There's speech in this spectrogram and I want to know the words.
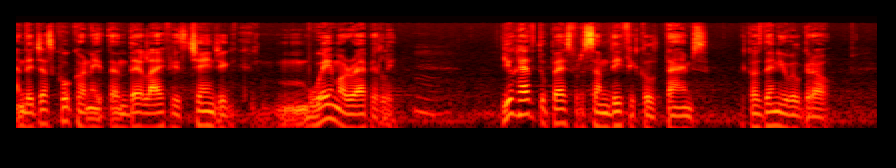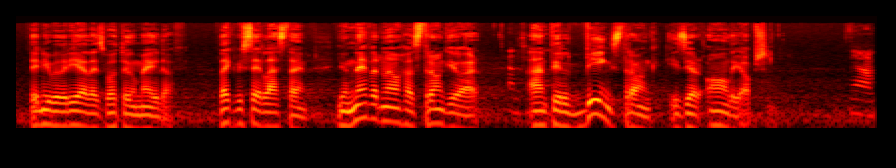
and they just hook on it and their life is changing way more rapidly. Mm. You have to pass through some difficult times because then you will grow. Then you will realize what you're made of. Like we said last time, you never know how strong you are until, until being strong is your only option. Ja,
